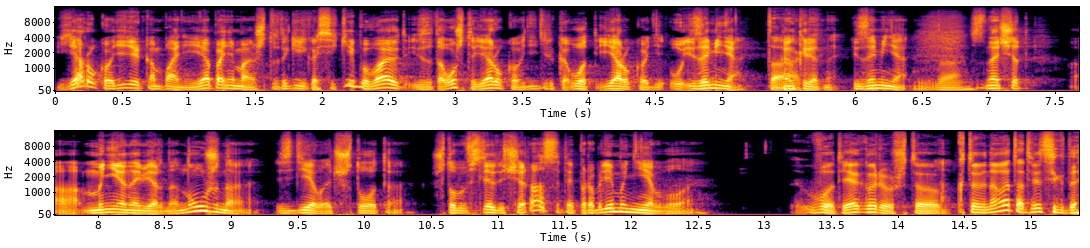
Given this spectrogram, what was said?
я руководитель компании, я понимаю, что такие косяки бывают из-за того, что я руководитель, ко- вот я руководитель, из-за меня Так. конкретно, из-за меня. Да. Значит, а, мне, наверное, нужно сделать что-то, чтобы в следующий раз этой проблемы не было. Вот, я говорю, что кто виноват, ответ всегда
